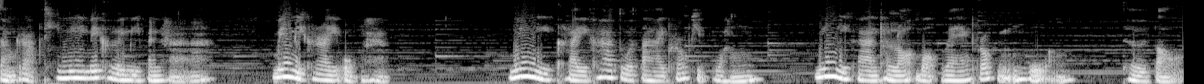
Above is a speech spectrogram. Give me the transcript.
สำหรับที่นี่ไม่เคยมีปัญหา ไม่มีใครอกหัก ไม่มีใครฆ่าตัวตายเพราะผิดหวัง ไม่มีการทะเลาะเบาแว้งเพราะหึงหวง เธอตอบ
